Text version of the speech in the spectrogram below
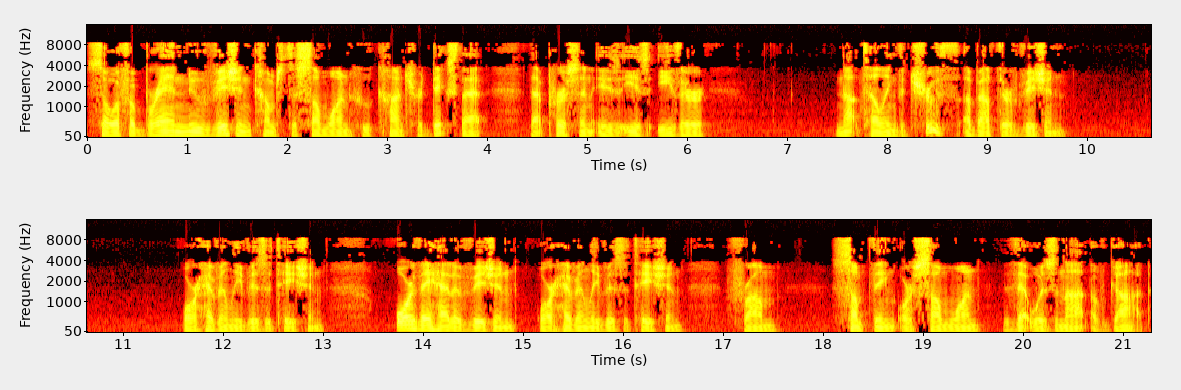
So if a brand new vision comes to someone who contradicts that, that person is, is either not telling the truth about their vision or heavenly visitation, or they had a vision or heavenly visitation from something or someone that was not of God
